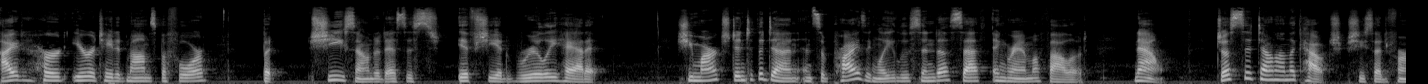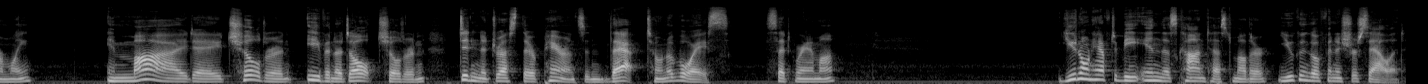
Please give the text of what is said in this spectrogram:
I'd heard irritated moms before, but she sounded as if she had really had it. She marched into the den, and surprisingly, Lucinda, Seth, and Grandma followed. Now, just sit down on the couch, she said firmly. In my day, children, even adult children, didn't address their parents in that tone of voice, said Grandma. You don't have to be in this contest, Mother. You can go finish your salad.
